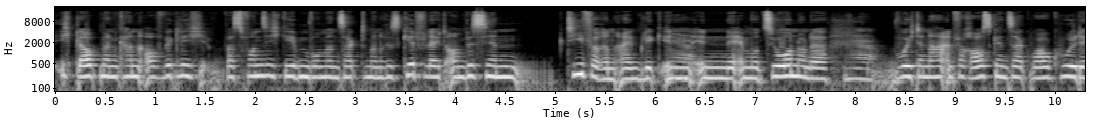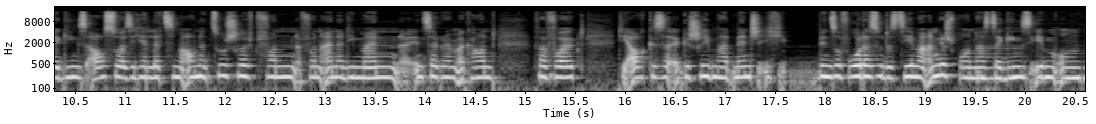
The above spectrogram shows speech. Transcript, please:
ich glaube, man kann auch wirklich was von sich geben, wo man sagt, man riskiert vielleicht auch ein bisschen tieferen Einblick in, ja. in eine Emotion oder ja. wo ich danach einfach rausgehe und sage, wow, cool, der ging es auch so. Also ich hatte letztes Mal auch eine Zuschrift von, von einer, die meinen Instagram-Account verfolgt, die auch geschrieben hat, Mensch, ich bin so froh, dass du das Thema angesprochen hast. Ja. Da ging es eben um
